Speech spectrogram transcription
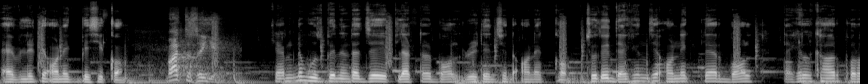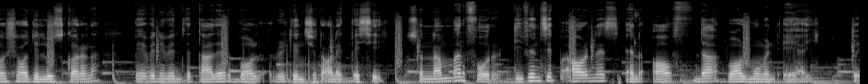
অ্যাবিলিটি অনেক বেশি কম। কেমনে বুঝবেন এটা যে এই প্লেয়ারটার বল রিটেনশন অনেক কম? যদি দেখেন যে অনেক প্লেয়ার বল ট্যাকেল খাওয়ার পরও সহজে লুজ করে না ভেবে নেবেন যে তাদের বল রিটেনশন অনেক বেশি। So number four defensive awareness and off the ball movement AI তো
